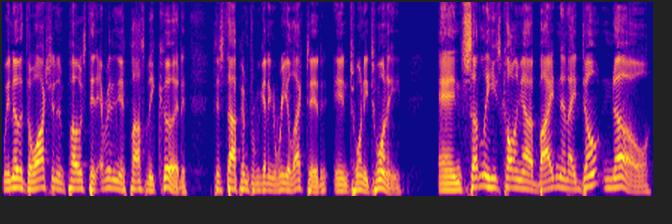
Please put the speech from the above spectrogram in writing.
We know that the Washington Post did everything they possibly could to stop him from getting reelected in 2020. And suddenly he's calling out Biden, and I don't know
